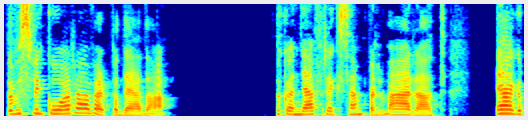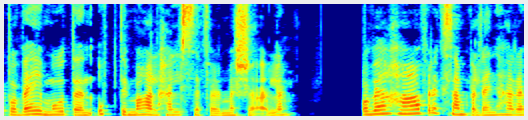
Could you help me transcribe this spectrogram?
Så hvis vi går over på det, da, så kan det f.eks. være at jeg er på vei mot en optimal helse for meg sjøl. Og ved å ha f.eks. denne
